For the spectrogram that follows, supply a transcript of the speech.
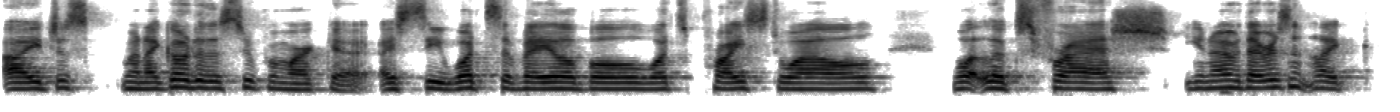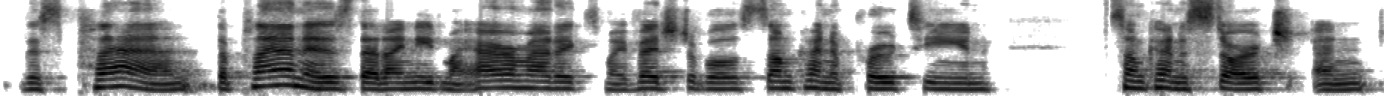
I just, when I go to the supermarket, I see what's available, what's priced well, what looks fresh. You know, there isn't like this plan. The plan is that I need my aromatics, my vegetables, some kind of protein, some kind of starch, and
